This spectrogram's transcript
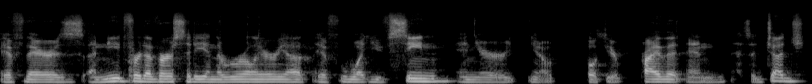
if there's a need for diversity in the rural area, if what you've seen in your, you know, both your private and as a judge,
